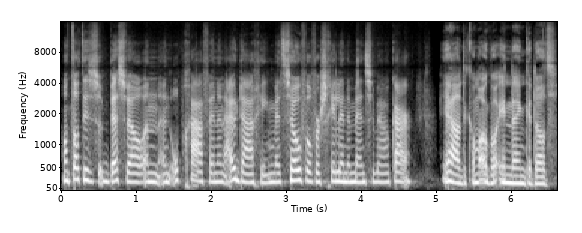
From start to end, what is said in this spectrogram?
Want dat is best wel een, een opgave en een uitdaging met zoveel verschillende mensen bij elkaar. Ja, ik kan me ook wel indenken dat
